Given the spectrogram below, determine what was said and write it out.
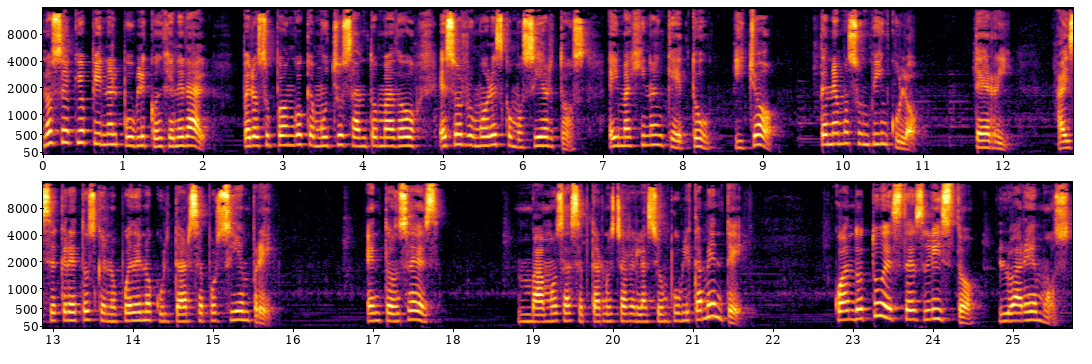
No sé qué opina el público en general, pero supongo que muchos han tomado esos rumores como ciertos e imaginan que tú y yo tenemos un vínculo. Terry, hay secretos que no pueden ocultarse por siempre. Entonces, vamos a aceptar nuestra relación públicamente. Cuando tú estés listo, lo haremos,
